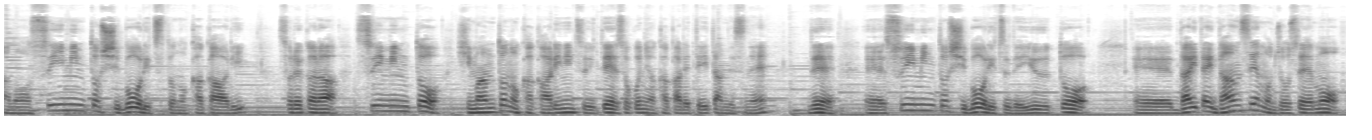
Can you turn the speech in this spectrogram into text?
あの睡眠と死亡率との関わりそれから睡眠と肥満との関わりについてそこには書かれていたんですね。で、えー睡眠と死亡率で言うと、えー、大体男性も女性も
